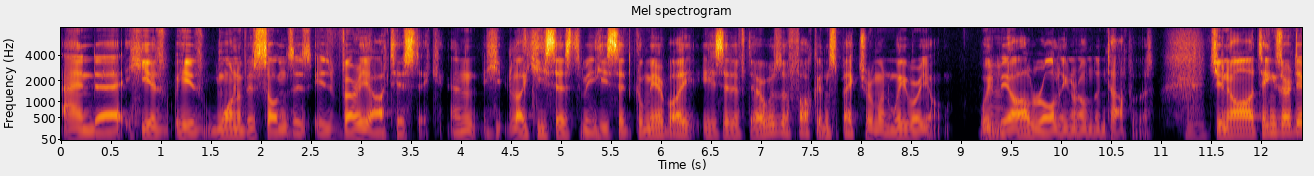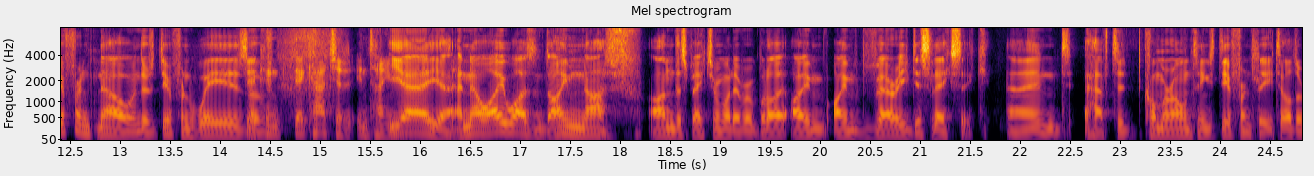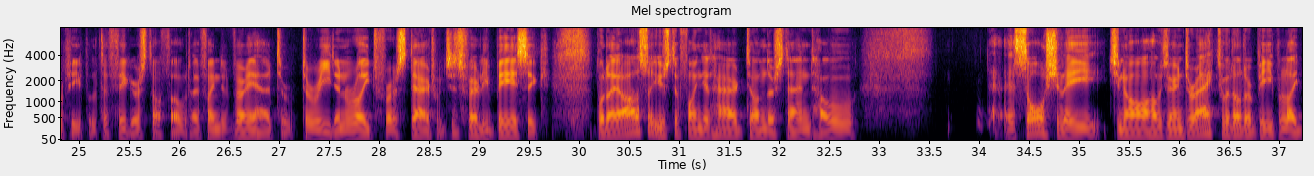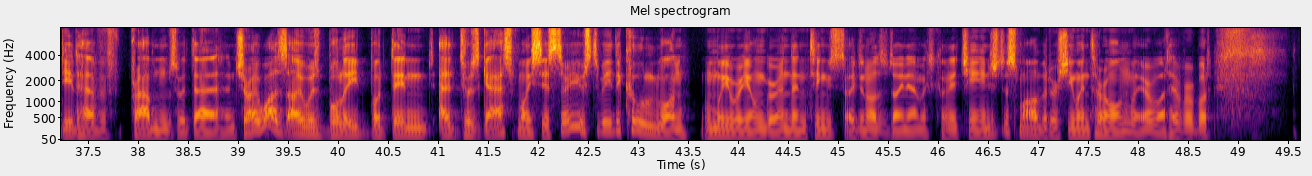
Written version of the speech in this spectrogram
and uh, he is he is one of his sons is is very autistic and he, like he says to me he said come here boy he said if there was a fucking spectrum when we were young we'd be mm. all rolling around on top of it mm. do you know things are different now and there's different ways They of can they catch it in time. yeah, yeah. And now I wasn't. I'm not on the spectrum, whatever. But I, I'm I'm very dyslexic and have to come around things differently to other people to figure stuff out. I find it very hard to, to read and write for a start, which is fairly basic. But I also used to find it hard to understand how socially, do you know, how to interact with other people. I did have problems with that. And sure, I was, I was bullied, but then uh, it was gas. My sister used to be the cool one when we were younger. And then things, I don't know, the dynamics kind of changed a small bit, or she went her own way or whatever. But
